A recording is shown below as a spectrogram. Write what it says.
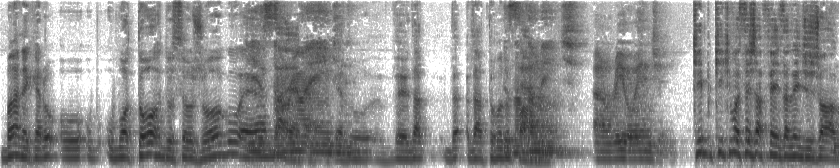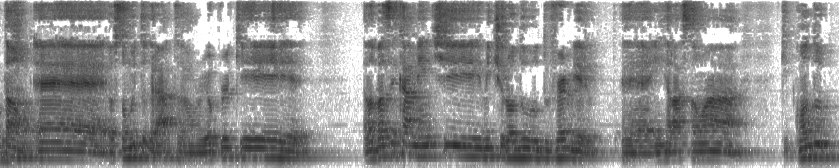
Banneker, o, o, o motor do seu jogo é, Isso, da, é, é do, da, da, da turma do Exatamente. Paulo. Unreal Engine. O que, que, que, você já fez além de jogos? Então, é, eu sou muito grato a Unreal porque ela basicamente me tirou do, do vermelho é, em relação a que quando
